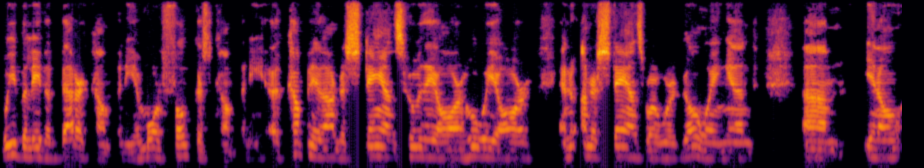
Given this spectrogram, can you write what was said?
we believe a better company, a more focused company, a company that understands who they are, who we are, and understands where we're going. And um, you know,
